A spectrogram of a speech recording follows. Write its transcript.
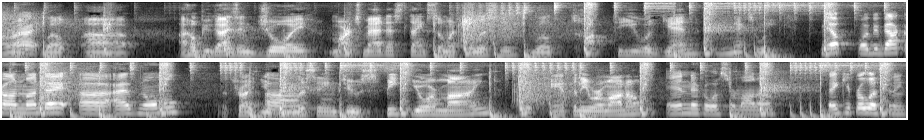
All right. right. Well, uh, I hope you guys enjoy March Madness. Thanks so much for listening. We'll talk to you again next week. Yep, we'll be back on Monday uh, as normal. That's right. You've been listening to Speak Your Mind with Anthony Romano. And Nicholas Romano. Thank you for listening.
